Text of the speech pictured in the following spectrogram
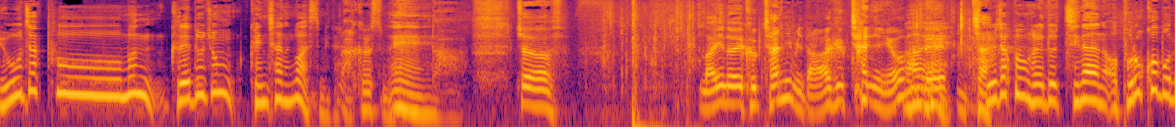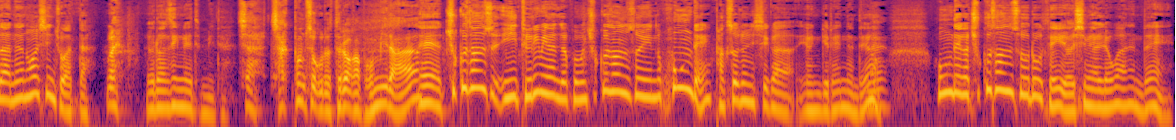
요 작품은 그래도 좀 괜찮은 것 같습니다. 아, 그렇습니다. 네. 저 라이너의 극찬입니다. 극찬이에요. 아, 네. 자, 요 작품은 그래도 지난 어, 브로커보다는 훨씬 좋았다. 네. 이런 생각이 듭니다. 자, 작품 속으로 들어가 봅니다. 네, 축구 선수 이 드림이라는 작품은 축구 선수인 홍대 박서준 씨가 연기를 했는데요. 네. 홍대가 축구 선수로 되게 열심히 하려고 하는데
